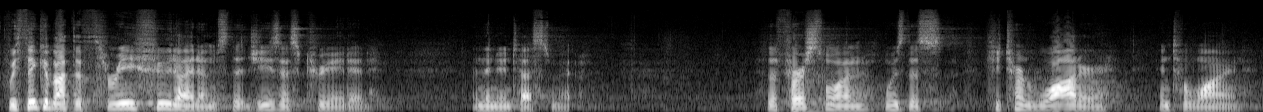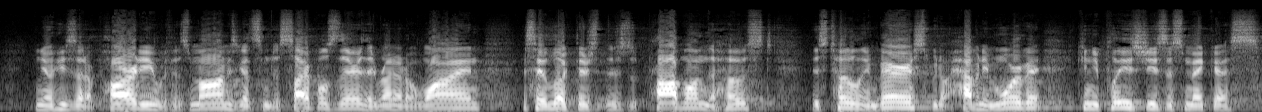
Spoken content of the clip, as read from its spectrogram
If we think about the three food items that Jesus created in the New Testament, the first one was this he turned water into wine. You know, he's at a party with his mom, he's got some disciples there, they run out of wine. They say, Look, there's, there's a problem. The host is totally embarrassed. We don't have any more of it. Can you please, Jesus, make us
